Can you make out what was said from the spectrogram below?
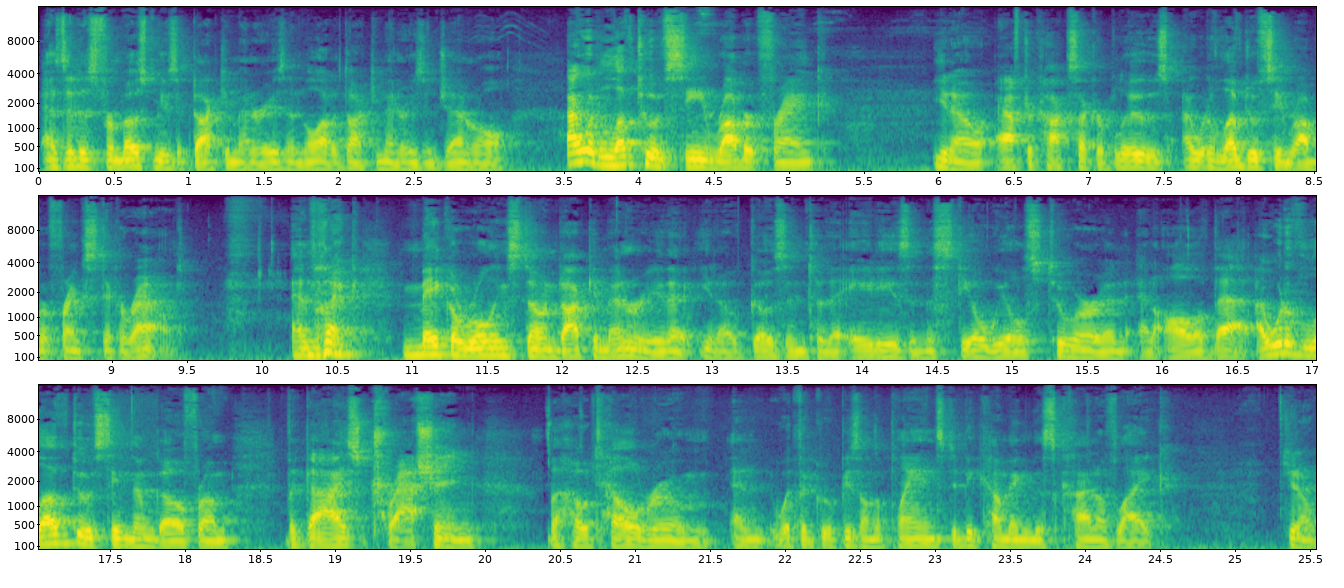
as it is for most music documentaries and a lot of documentaries in general. I would love to have seen Robert Frank, you know, after Cocksucker Blues, I would have loved to have seen Robert Frank stick around and like make a Rolling Stone documentary that, you know, goes into the 80s and the Steel Wheels tour and, and all of that. I would have loved to have seen them go from the guys trashing the hotel room and with the groupies on the planes to becoming this kind of like, you know,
